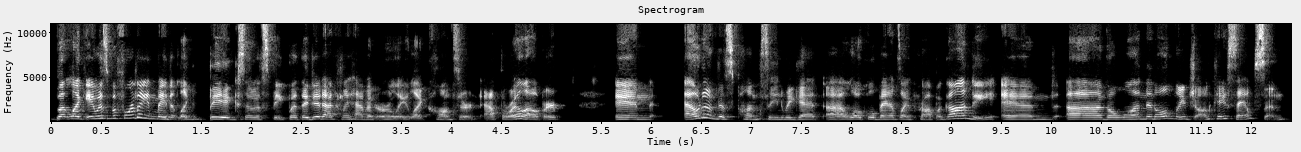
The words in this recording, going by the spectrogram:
But like it was before they had made it like big, so to speak, but they did actually have an early like concert at the Royal Albert. And out of this punk scene, we get uh, local bands like Propagandhi and uh, the one and only John K. Samson.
